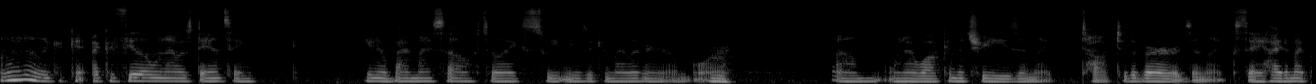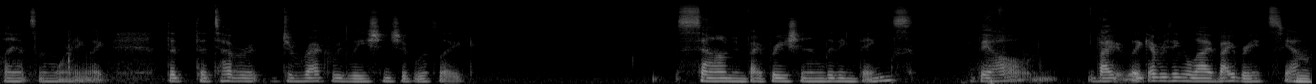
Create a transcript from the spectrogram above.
I don't know, like I could, I could feel it when I was dancing, you know, by myself to like sweet music in my living room or Mm. um, when I walk in the trees and like talk to the birds and like say hi to my plants in the morning, like that that to have a direct relationship with like sound and vibration and living things. They all vi- like everything alive vibrates, yeah. Mm.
